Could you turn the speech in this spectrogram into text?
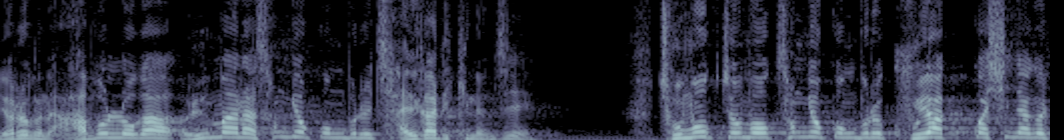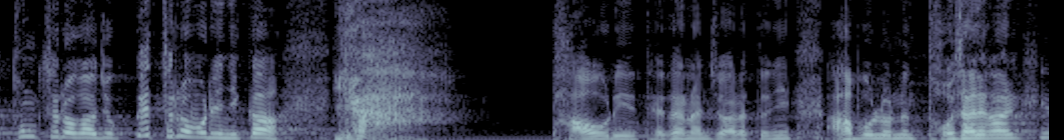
여러분 아볼로가 얼마나 성경 공부를 잘 가리키는지 조목조목 성경 공부를 구약과 신약을 통틀어 가지고 꿰뚫어 버리니까 이야 바울이 대단한 줄 알았더니 아볼로는 더 잘 가르치네.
